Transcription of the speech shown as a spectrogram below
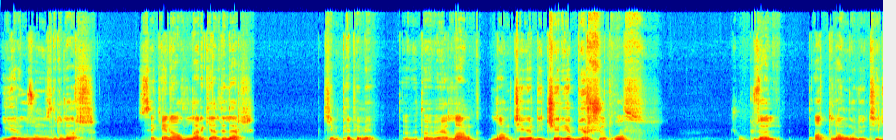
İleri uzun vurdular. Sekeni aldılar geldiler. Kim? Pepi mi? Tövbe tövbe. Lang. Lang çevirdi. içeriye bir şut. Of. Çok güzel attı lan golü Til.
